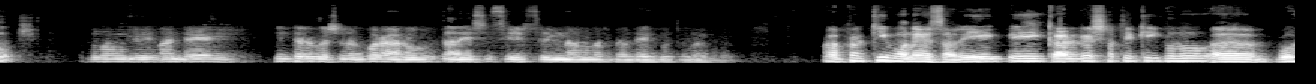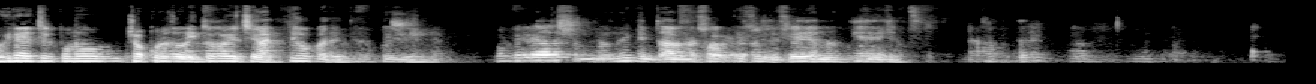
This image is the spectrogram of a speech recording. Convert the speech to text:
এবং রিমান্ডে ইন্টারোগেশনের পর আরও তার অ্যাসোসিয়েট নাম্বার বের করতে পারব। আপনার কি মনে হয় স্যার? এই এই কাণ্ডের সাথে কি কোনো বহিরাজ্যের কোনো চক্র জড়িত রয়েছে? থাকতেও পারে কিন্তু আমরা সবকিছু বিষয়ে আমরা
